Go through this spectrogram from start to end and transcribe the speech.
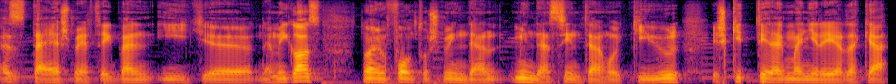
ez teljes mértékben így nem igaz. Nagyon fontos minden, minden szinten, hogy kiül, és ki tényleg mennyire érdekel.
